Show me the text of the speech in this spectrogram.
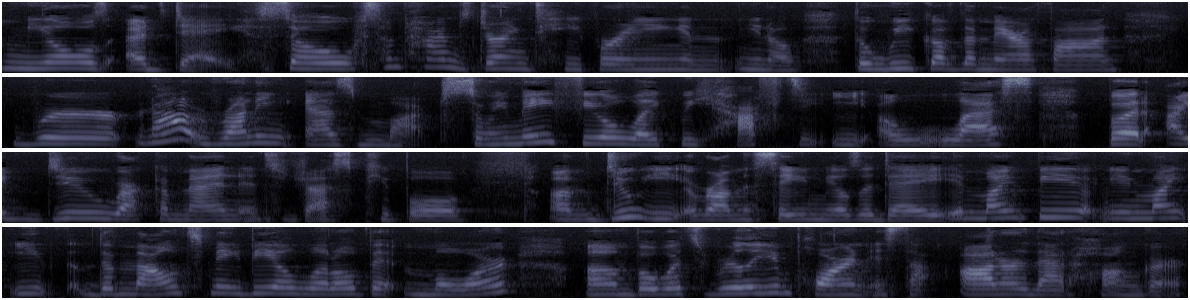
meals a day. So, sometimes during tapering and you know the week of the marathon, we're not running as much. So we may feel like we have to eat a less, but I do recommend and suggest people um, do eat around the same meals a day. It might be, you might eat, the amounts may be a little bit more, um, but what's really important is to honor that hunger.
